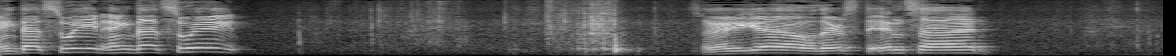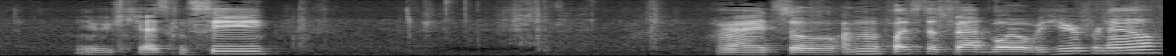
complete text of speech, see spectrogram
Ain't that sweet? Ain't that sweet? So there you go. There's the inside. You guys can see. Alright, so I'm going to place this bad boy over here for now.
